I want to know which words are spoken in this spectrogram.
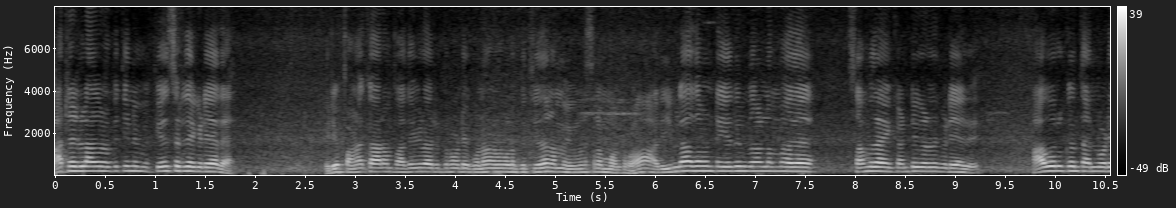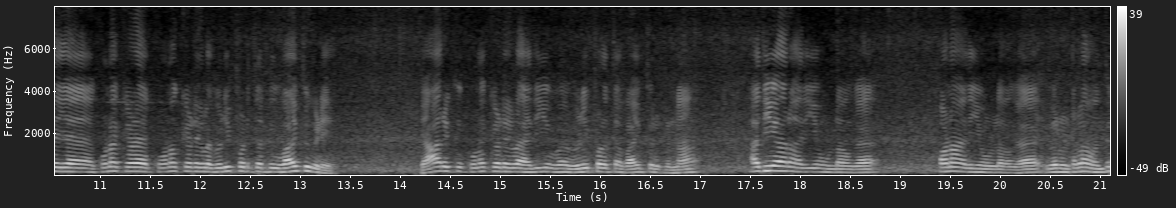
ஆற்றல் இல்லாதவங்களை பற்றி நம்ம பேசுகிறதே கிடையாது. பெரிய பணக்காரன் பதவியில் இருக்கிறவனுடைய குணங்களை பற்றி தான் நம்ம விமர்சனம் பண்ணுறோம் அது இல்லாதவன்ட்ட எது இருந்தாலும் நம்ம அதை சமுதாயம் கண்டுக்கிறதும் கிடையாது. அவருக்கும் தன்னுடைய குணக்கேட குணக்கேடுகளை வெளிப்படுத்துறதுக்கு வாய்ப்பு கிடையாது. யாருக்கு குணக்கேடுகளை அதிகம் வெளிப்படுத்த வாய்ப்பு இருக்குன்னா அதிகாரம் அதிகம் உள்ளவங்க பணம் அதிகம் உள்ளவங்க இவர்கள்ட்டெல்லாம் வந்து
